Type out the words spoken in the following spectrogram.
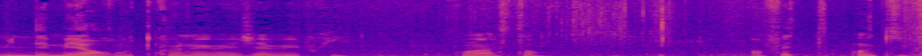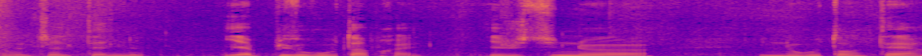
une des meilleures routes qu'on ait jamais pris pour l'instant. En fait en quittant le Chalten, il n'y a plus de route après, il y a juste une, une route en terre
